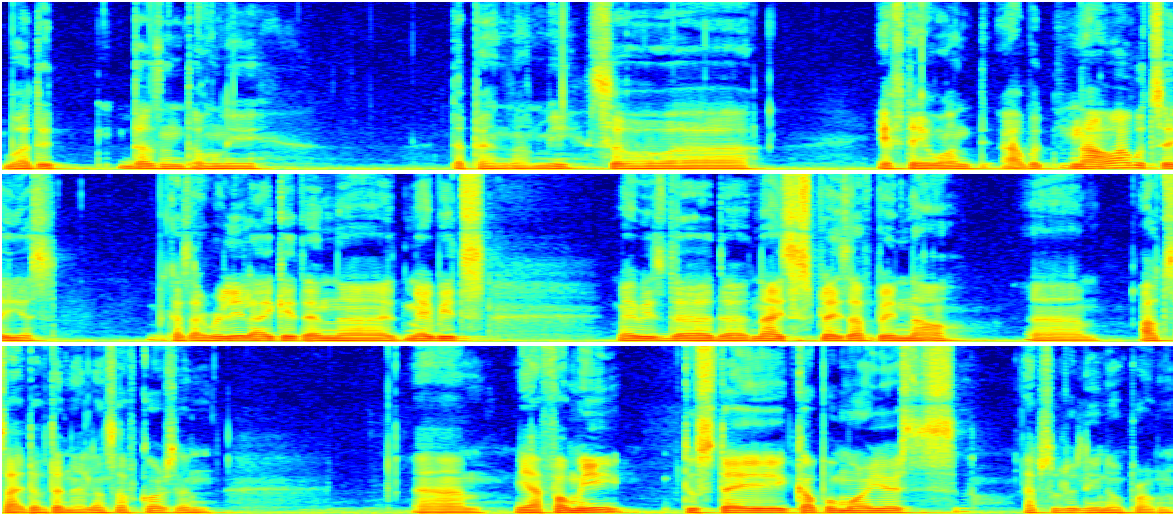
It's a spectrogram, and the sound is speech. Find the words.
but it doesn't only depend on me. So uh, if they want, I would now I would say yes, because I really like it, and uh, maybe it's maybe it's the the nicest place I've been now, um, outside of the Netherlands, of course, and um, yeah, for me to stay a couple more years is absolutely no problem.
